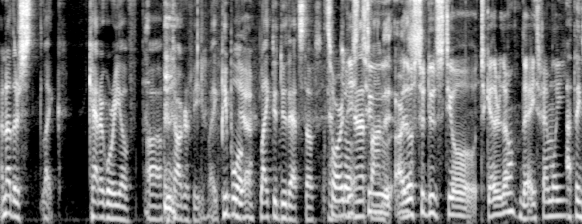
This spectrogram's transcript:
another like category of uh, photography. Like people Yeah. like to do that stuff. So are And these two? fine. Are those two dudes still together though? The Ace family. I think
